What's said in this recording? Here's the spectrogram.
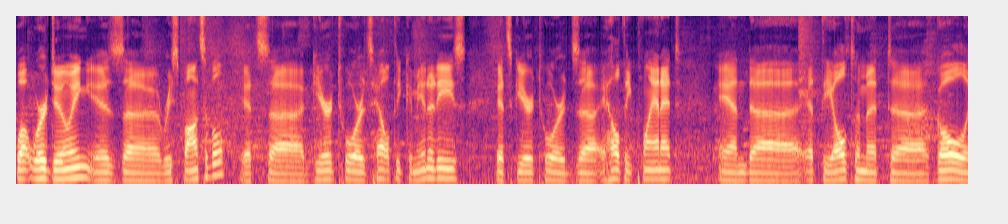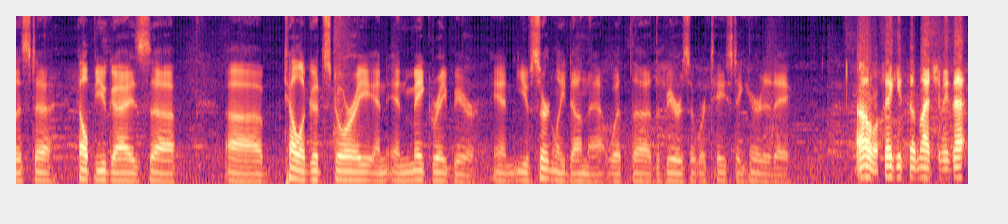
what we're doing is uh, responsible. It's uh, geared towards healthy communities. It's geared towards uh, a healthy planet, and at the ultimate goal is to help you guys uh, tell a good story and, and make great beer. And you've certainly done that with uh, the beers that we're tasting here today. oh well, thank you so much. I mean that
